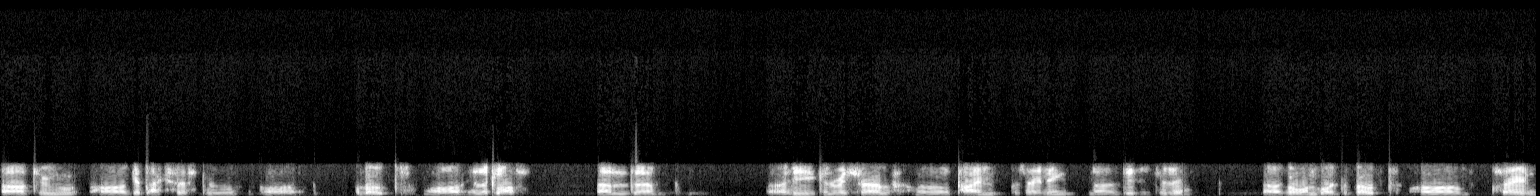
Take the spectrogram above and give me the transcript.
uh, to uh, get access to a boat in the class. And he can reserve time for sailing digitally, go on board the boat, um, sail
